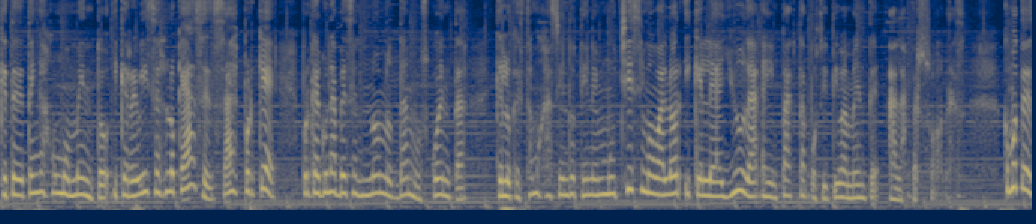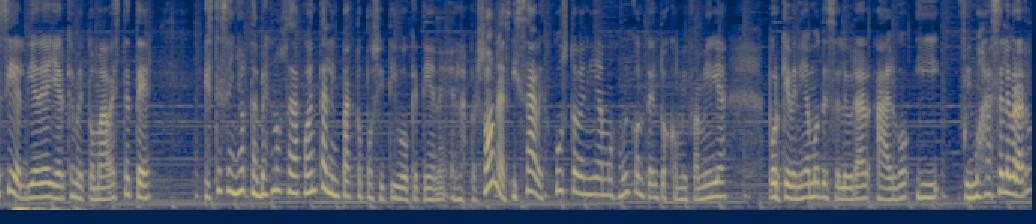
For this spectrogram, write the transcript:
que te detengas un momento y que revises lo que haces. ¿Sabes por qué? Porque algunas veces no nos damos cuenta que lo que estamos haciendo tiene muchísimo valor y que le ayuda e impacta positivamente a las personas. Como te decía el día de ayer que me tomaba este té, este señor tal vez no se da cuenta del impacto positivo que tiene en las personas. Y sabes, justo veníamos muy contentos con mi familia porque veníamos de celebrar algo y fuimos a celebrar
